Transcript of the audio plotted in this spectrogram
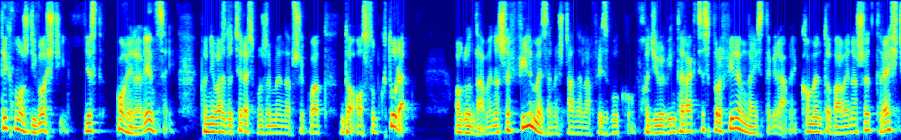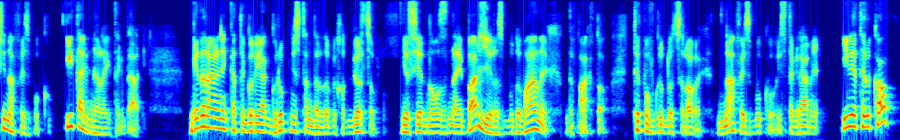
tych możliwości jest o wiele więcej, ponieważ docierać możemy na przykład do osób, które oglądały nasze filmy zamieszczane na Facebooku, wchodziły w interakcję z profilem na Instagramie, komentowały nasze treści na Facebooku itd. Tak itd. Tak Generalnie kategoria grup niestandardowych odbiorców jest jedną z najbardziej rozbudowanych de facto typów grup docelowych na Facebooku, Instagramie i nie tylko,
